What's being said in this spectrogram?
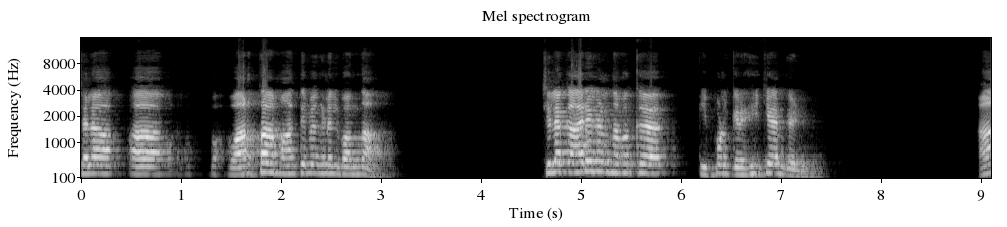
ചില വാർത്താ മാധ്യമങ്ങളിൽ വന്ന ചില കാര്യങ്ങൾ നമുക്ക് ഇപ്പോൾ ഗ്രഹിക്കാൻ കഴിയും. ആ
